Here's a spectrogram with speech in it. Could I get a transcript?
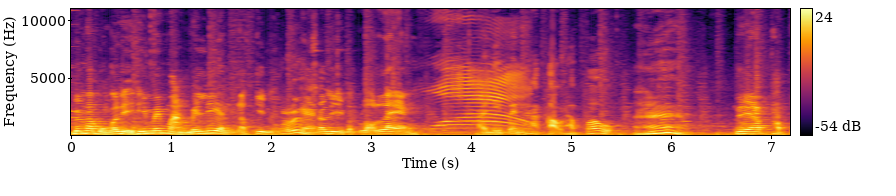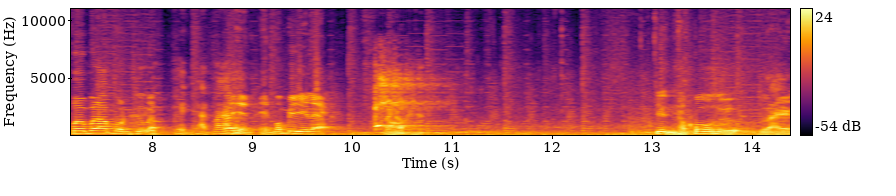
เป็นผัดผงกะหรี่ที่ไม่มันไม่เลี่ยนแล้วกลิ่นของเฮ้ย แกงกะหรี่แบบร้อนแรงอันนี้เป็นฮากเก่าทัฟเฟิลอ่านี่ครับทัพเปอร์เบื้องบนคือแบบเห็นชัดมากถ้าเห็นเห็นว่ามีแหละนะครับ กลิ่นทัพเปอร์คือแรง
